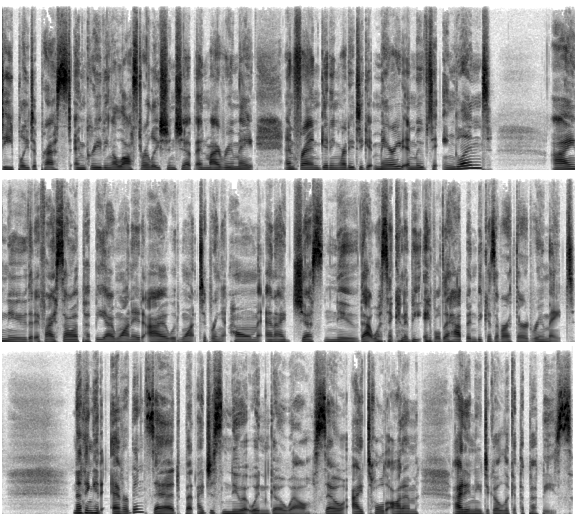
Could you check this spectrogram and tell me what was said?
deeply depressed and grieving a lost relationship, and my roommate and friend getting ready to get married and move to England, I knew that if I saw a puppy I wanted, I would want to bring it home. And I just knew that wasn't going to be able to happen because of our third roommate. Nothing had ever been said, but I just knew it wouldn't go well. So I told Autumn I didn't need to go look at the puppies.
